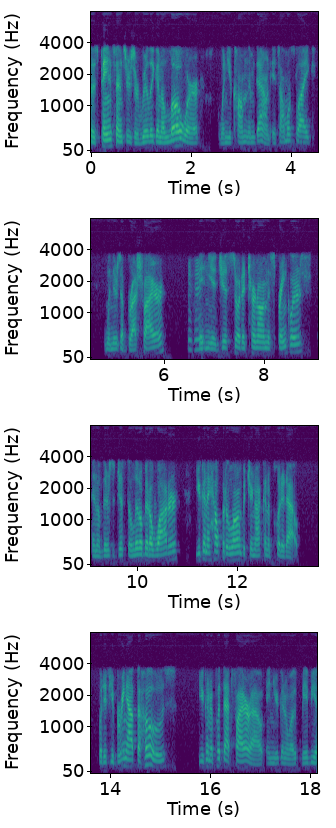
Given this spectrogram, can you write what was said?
Those pain sensors are really going to lower when you calm them down. It's almost like when there's a brush fire Mm-hmm. and you just sort of turn on the sprinklers and there's just a little bit of water, you're going to help it along, but you're not going to put it out. But if you bring out the hose, you're going to put that fire out and you're going to maybe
